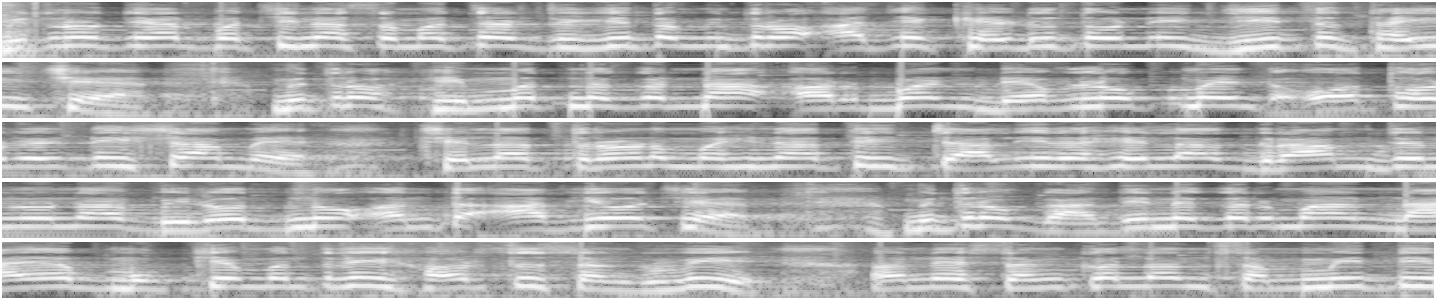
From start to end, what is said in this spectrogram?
મિત્રો, ત્યાર પછીના સમાચાર જોઈએ તો મિત્રો, આજે ખેડૂતોની જીત થઈ છે. મિત્રો, હિંમતનગરના અર્બન ડેવલપમેન્ટ ઓથોરિટી સામે છેલ્લા ત્રણ મહિનાથી ચાલી રહેલા ગ્રામજનોના વિરોધનો અંત આવ્યો છે. મિત્રો, ગાંધીનગરમાં નાયબ મુખ્યમંત્રી હર્ષ સંઘવી અને સંકલન સમિતિ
